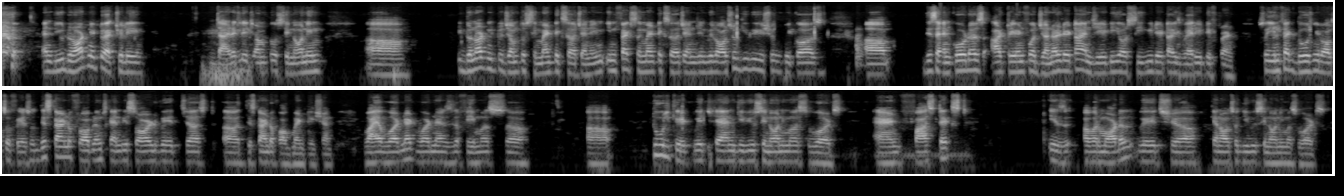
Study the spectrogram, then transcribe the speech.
and you do not need to actually directly jump to synonym uh, you do not need to jump to semantic search engine. In fact, semantic search engine will also give you issues because uh, these encoders are trained for general data and JD or CV data is very different. So in fact, those will also fail. So this kind of problems can be solved with just uh, this kind of augmentation via WordNet. WordNet is the famous uh, uh, toolkit which can give you synonymous words and fast text is our model which uh, can also give you synonymous words.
